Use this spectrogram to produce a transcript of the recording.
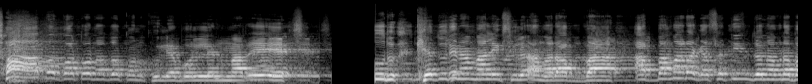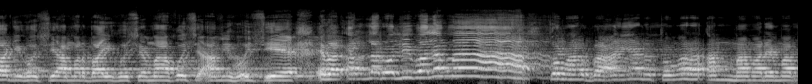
সব ঘটনা যখন খুলে বললেন মারে খেজুরের মালিক ছিল আমার আব্বা। আব্বা মারা গেছে, তিনজন আমরা হয়েছি আমার ভাই হয়েছে মা হয়েছে আমি হয়েছি এবার আল্লাহর অলি বলে, মা, তোমার ভাই আর তোমার আম্মা আমারে মাফ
